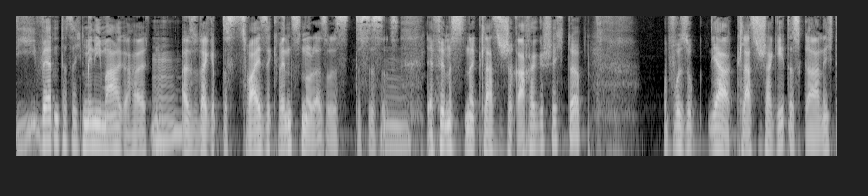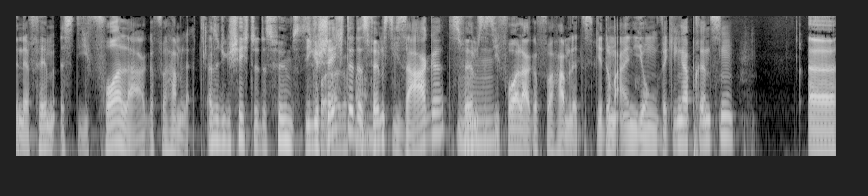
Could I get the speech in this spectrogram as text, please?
die werden tatsächlich minimal gehalten. Also da gibt es zwei Sequenzen oder so. Das, das ist, Der Film ist eine klassische Rachegeschichte. Obwohl so, ja, klassischer geht es gar nicht, denn der Film ist die Vorlage für Hamlet. Also die Geschichte des Films. ist Die Geschichte Vorlage des Films, die Sage des Films ist die Vorlage für Hamlet. Es geht um einen jungen Wikingerprinzen, äh,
